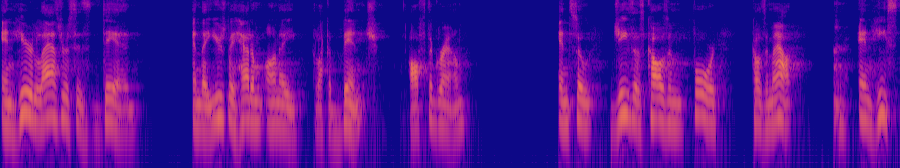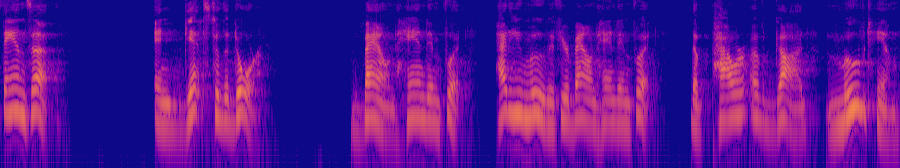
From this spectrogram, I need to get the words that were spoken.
And here Lazarus is dead, and they usually had him on a like a bench off the ground. And so Jesus calls him forward, calls him out, and he stands up. and gets to the door, bound hand and foot. How do you move if you're bound hand and foot? The power of God moved him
